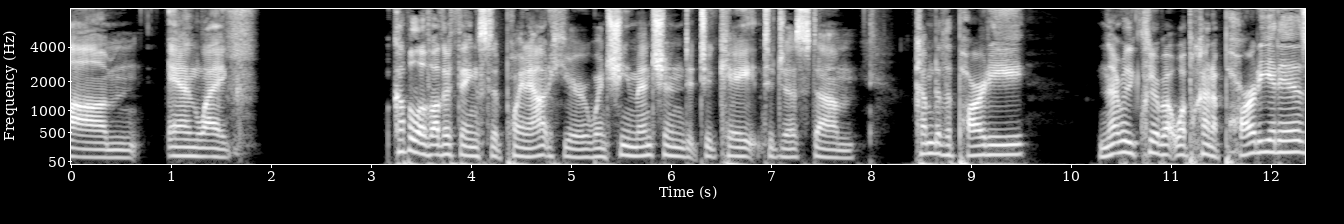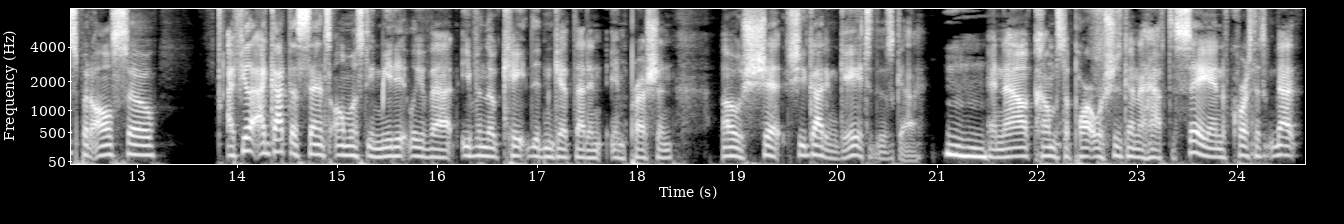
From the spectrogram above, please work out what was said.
um and like a couple of other things to point out here when she mentioned to Kate to just um come to the party not really clear about what kind of party it is, but also I feel like I got the sense almost immediately that even though Kate didn't get that in- impression, oh shit, she got engaged to this guy. Mhm. And now comes the part where she's going to have to say, and of course, that's, that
